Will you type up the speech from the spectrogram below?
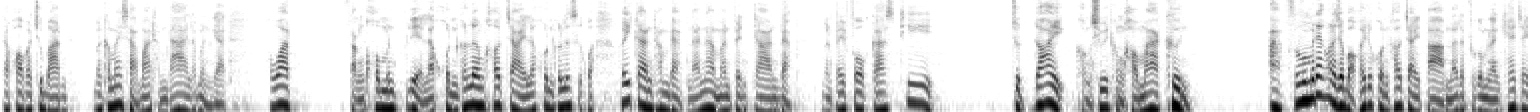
แต่พอปัจจุบันมันก็ไม่สามารถทำได้แล้วเหมือนกัน เพราะว่าสังคมมันเปลี่ยนแล้วคนก็เริ่มเข้าใจแล้วคนก็รู้สึกว่าเฮ้ยการทำแบบนั้นอะมันเป็นการแบบเหมือนไปโฟกัสที่จุดด้อยของชีวิตของเขามากขึ้น อะฟูไม่ได้กำลังจะบอกให้ทุกคนเข้าใจตามนะแต่ฟูกำลังแค่จะ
